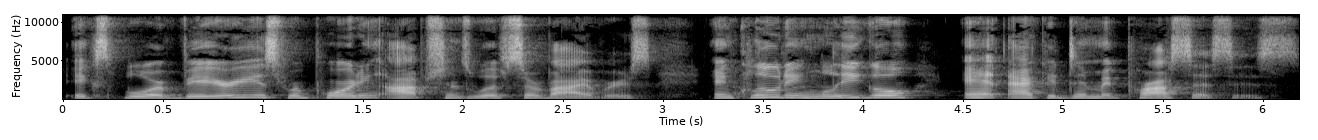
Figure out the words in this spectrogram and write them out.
explore various reporting options with survivors, including legal and academic processes.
